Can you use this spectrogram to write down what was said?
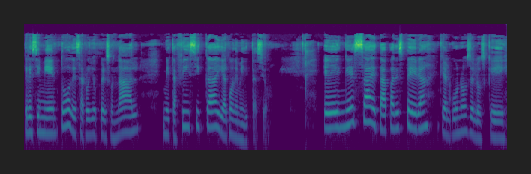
crecimiento, desarrollo personal, metafísica y algo de meditación. En esa etapa de espera, algunos de los que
